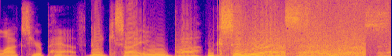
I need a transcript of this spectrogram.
blocks your path. Big your ass.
